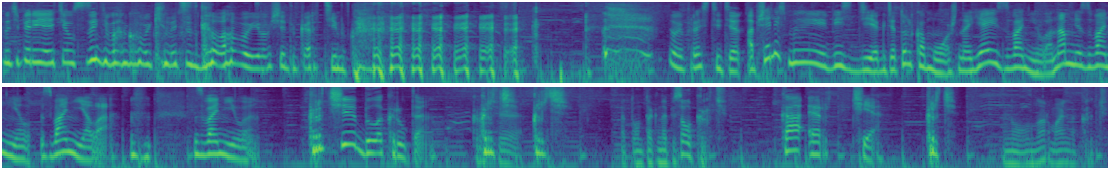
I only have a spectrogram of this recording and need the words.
Но теперь я эти усы не могу выкинуть из головы и вообще эту картинку. Ой, простите. Общались мы везде, где только можно. Я ей звонила. Она мне звонил. Звонила. Звонила. Крче было круто. Крч. Крч. это он так написал, крч. К-Р-Ч. Крч. Ну, нормально, крч.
